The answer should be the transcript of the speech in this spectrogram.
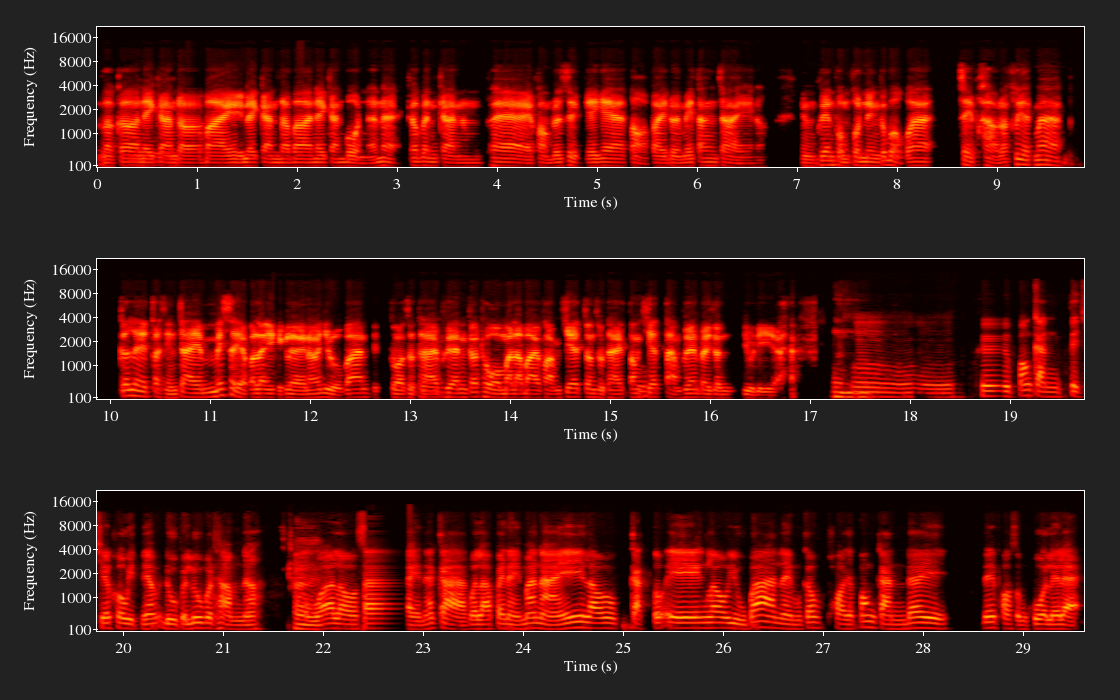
แล้วก็ในการระบายในการระบายในการบ่นนั้นน่ะก็เป็นการแพร่ความรู้สึกแย่ๆต่อไปโดยไม่ตั้งใจเนาะอย่างเพื่อนผมคนหนึ่งก็บอกว่าเสพข่าวแล้วเครียดมาก ก็เลยตัดสินใจไม่เสพอะไรอีกเลยเนาะอยู่บ้านปิดตัวสุดท้ายเพื่อนก็โทรมาระบายความเครียดจนสุดท้ายต้องเครียดตามเพื่อนไปจนอยู่ดีอะๆอืมอืมคือป้องกันติดเชื้อโควิด เนี่ยดูเป็นรูปธรรมเนาะผมว่าเราใส่หน้ากากเวลาไปไหนมาไหน เรากักตัวเองเราอยู่บ้านอะไรมันก็พอจะป้องกันได้ได้พอสมควรเลยแหละ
